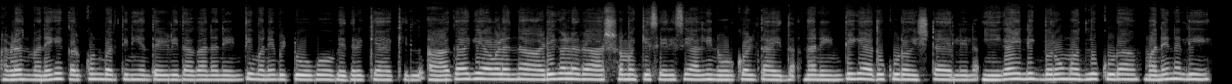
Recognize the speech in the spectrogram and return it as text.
ಅವಳನ್ನ ಮನೆಗೆ ಕರ್ಕೊಂಡ್ ಬರ್ತೀನಿ ಅಂತ ಹೇಳಿದಾಗ ನನ್ನ ಹೆಂಡತಿ ಮನೆ ಬಿಟ್ಟು ಹೋಗೋ ಬೆದರಿಕೆ ಹಾಕಿದ್ಲು. ಹಾಗಾಗಿ ಅವಳನ್ನ ಅಡಿಗಳರ ಆಶ್ರಮಕ್ಕೆ ಸೇರಿಸಿ ಅಲ್ಲಿ ನೋಡ್ಕೊಳ್ತಾ ಇದ್ದ. ನನ್ನ ಹೆಂಡತಿಗೆ ಅದು ಕೂಡ ಇಷ್ಟ ಇರ್ಲಿಲ್ಲ. ಈಗ ಇಲ್ಲಿಗೆ ಬರೋ ಮೊದ್ಲು ಕೂಡ ಮನೆಯಲ್ಲಿ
